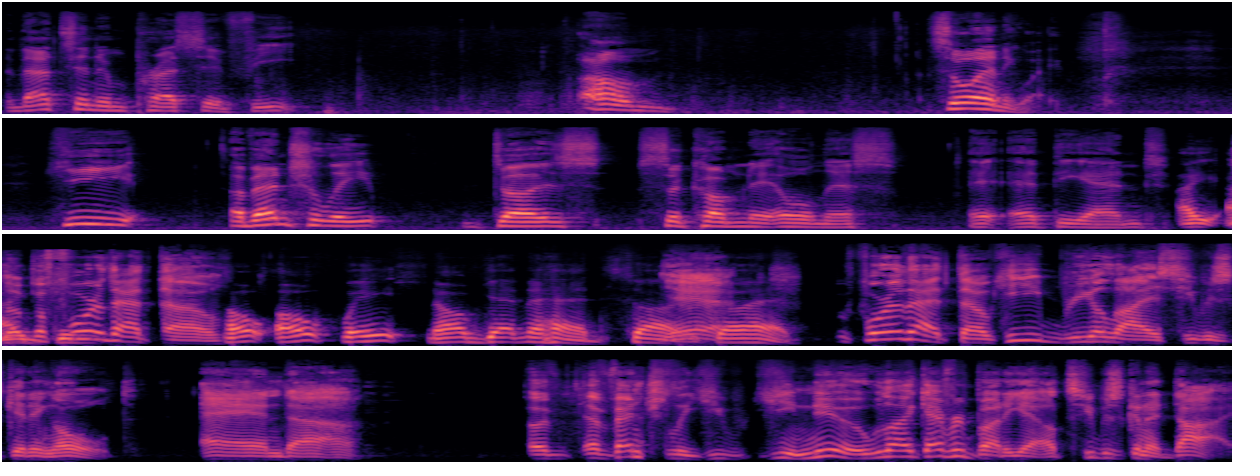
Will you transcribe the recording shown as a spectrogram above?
that's an impressive feat. Um, so anyway, he eventually does succumb to illness at, at the end. I, I before didn't... that, though. Oh, oh, wait! No, I'm getting ahead. Sorry. Yeah. Go ahead. Before that, though, he realized he was getting old, and uh, eventually he he knew, like everybody else, he was going to die.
